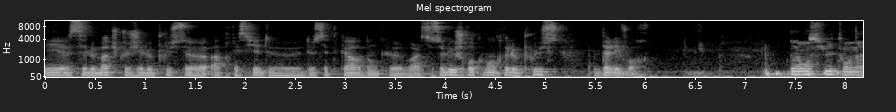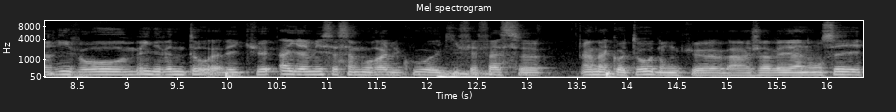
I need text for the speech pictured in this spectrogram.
Et c'est le match que j'ai le plus apprécié de, de, cette carte. Donc voilà, c'est celui que je recommanderais le plus d'aller voir. Et ensuite, on arrive au main evento avec Ayame Sasamura, du coup, qui fait face à Makoto. Donc, bah, j'avais annoncé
